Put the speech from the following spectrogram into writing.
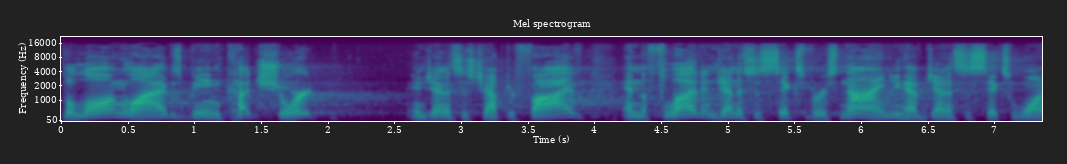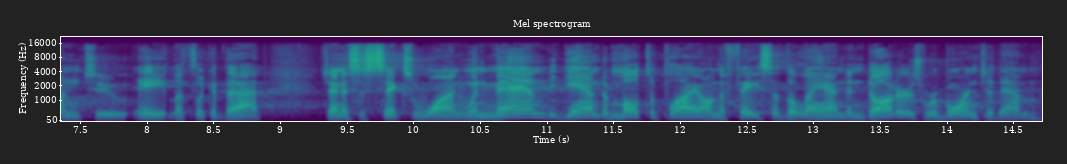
the long lives being cut short in Genesis chapter 5 and the flood in Genesis 6, verse 9, you have Genesis 6, 1 to 8. Let's look at that. Genesis 6, 1. When man began to multiply on the face of the land and daughters were born to them,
